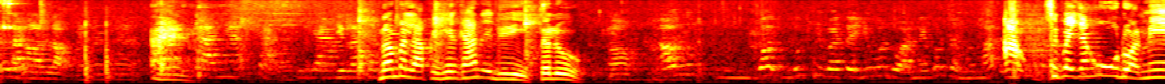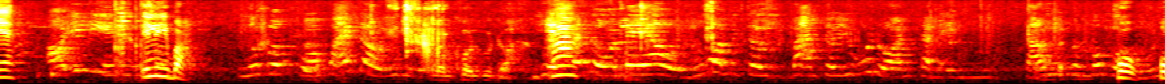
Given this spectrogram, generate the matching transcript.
แล้วจะนอนหลับไหมนะแม่อ่ากินแล้วจะน้องมารับไปเห็นงานอดีตตัวลูกอ๋อเอาลูกบ่ลูกคิดว่าจะอยู่อุด่วนเนี่ยก็จะนุมัติอ้าวสิไปยังอูด่วนเมย์เอาอีหลีอิลีบ่นุเบิ่งผัวไฟเก่าอีหลีเหมือนคนอุดรเห็นมันโดนแล้วนุว่ามันเจอบ้านเจออยู่อุด่วนฉันเองสาวนี่เพิ่นบ่โปโปร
